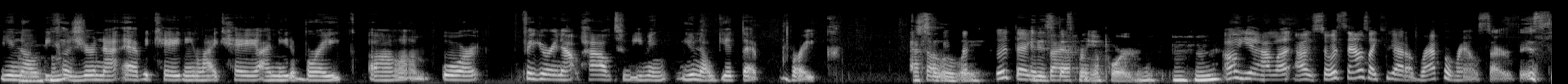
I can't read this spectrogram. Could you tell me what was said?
you know Mhm. because you're not advocating like hey i need a break um, or figuring out how to even you know get that break Absolutely. so good that It is definitely important. hmm oh yeah I, like I, so it sounds like you got a wraparound service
